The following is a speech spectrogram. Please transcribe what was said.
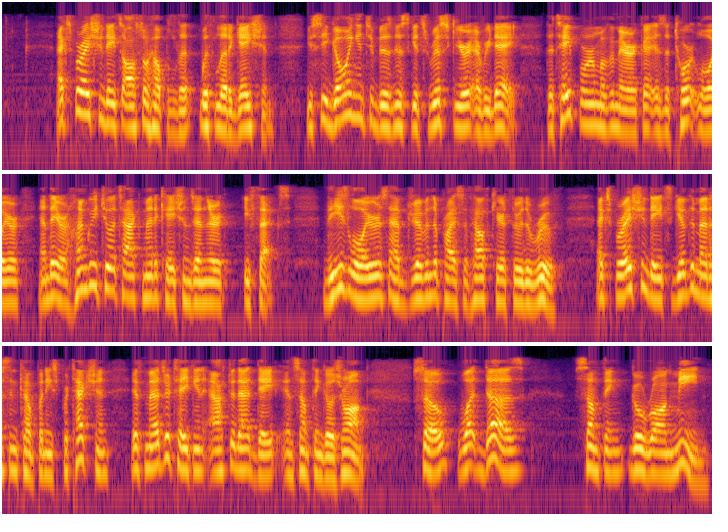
Expiration dates also help with litigation. You see, going into business gets riskier every day. The tapeworm of America is a tort lawyer, and they are hungry to attack medications and their effects. These lawyers have driven the price of healthcare through the roof. Expiration dates give the medicine companies protection if meds are taken after that date and something goes wrong. So, what does something go wrong mean?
